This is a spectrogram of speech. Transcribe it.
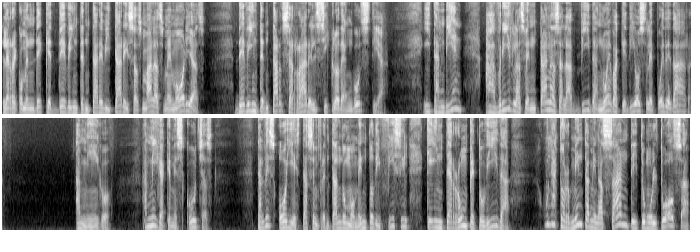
Le recomendé que debe intentar evitar esas malas memorias debe intentar cerrar el ciclo de angustia y también abrir las ventanas a la vida nueva que Dios le puede dar. Amigo, amiga que me escuchas, tal vez hoy estás enfrentando un momento difícil que interrumpe tu vida, una tormenta amenazante y tumultuosa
